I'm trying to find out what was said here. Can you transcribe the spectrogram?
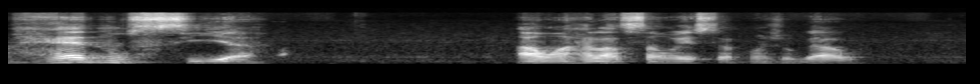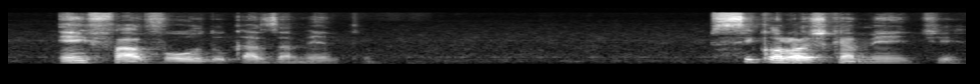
renuncia a uma relação extraconjugal em favor do casamento, psicologicamente,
